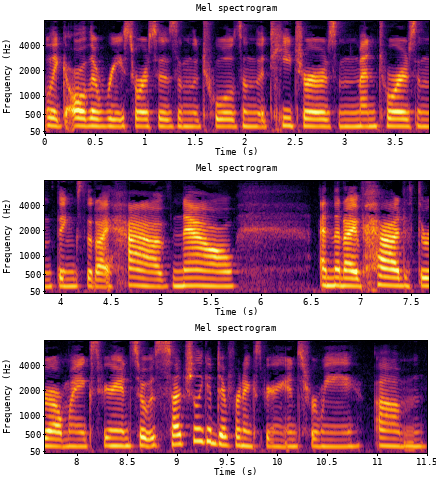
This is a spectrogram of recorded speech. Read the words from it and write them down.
like all the resources and the tools and the teachers and mentors and things that I have now and that I've had throughout my experience. So it was such like a different experience for me. Um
